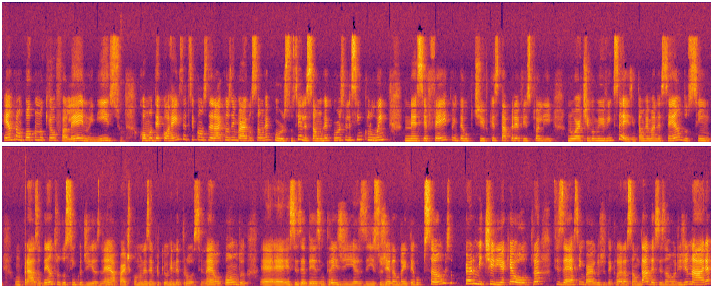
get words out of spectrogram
Entra um pouco no que eu falei no início, como decorrência de se considerar que os embargos são recursos. Se eles são um recurso, eles se incluem nesse efeito interruptivo que está previsto ali no artigo 1026. Então, remanescendo, sim, um prazo dentro dos cinco dias, né? A parte como no exemplo que o Renê trouxe, né? Opondo é, é, esses EDs em três dias dias e isso gerando a interrupção, isso permitiria que a outra fizesse embargos de declaração da decisão originária,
